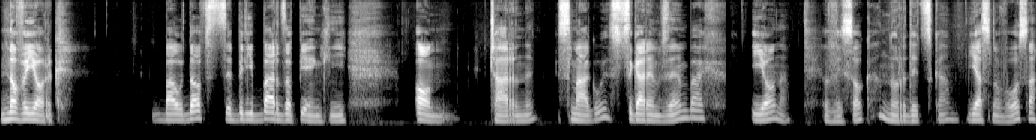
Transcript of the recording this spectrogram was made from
Nowy Jork. Bałdowscy byli bardzo piękni. On, czarny, smagły, z cygarem w zębach i ona, wysoka, nordycka, jasnowłosa,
